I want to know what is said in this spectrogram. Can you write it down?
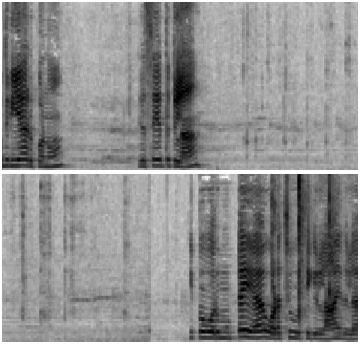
உதிரியாக இருக்கணும். இதை சேர்த்துக்கலாம். இப்போ ஒரு முட்டையை உடச்சி ஊற்றிக்கலாம் இதில்.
